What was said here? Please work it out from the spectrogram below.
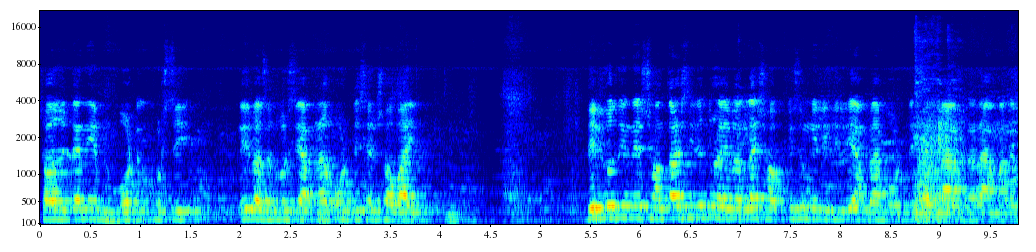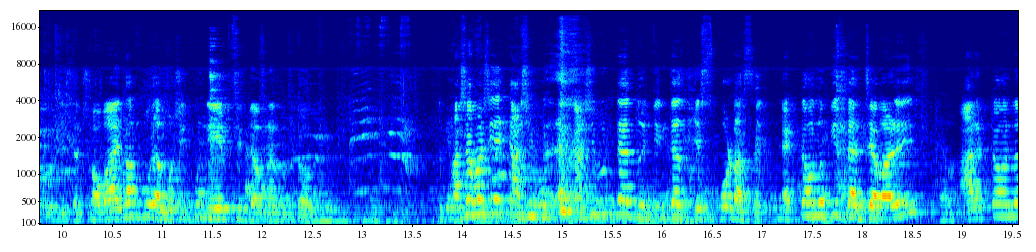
সহযোগিতা নিয়ে ভোট করছি নির্বাচন করছি আপনারা ভোট দিচ্ছেন সবাই। দীর্ঘদিনের সন্ত্রাসীদের দূরাই বেলায় সবকিছু মিলিয়ে দিলি আমরা ভোট দিচ্ছেন বা আপনারা আমাদের ভোট দিচ্ছেন সবাই। পুরো প্রশিক্ষণ নিয়ে চিন্তা ভাবনা করতে হবে পাশাপাশি কাশীপুর, কাশীপুরটা দুই তিনটা স্পট আছে। একটা হলো কি পেজ্জাবাড়ি আর একটা হলো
